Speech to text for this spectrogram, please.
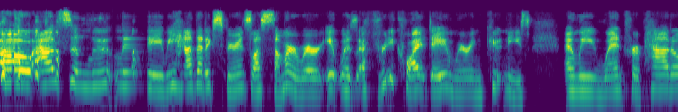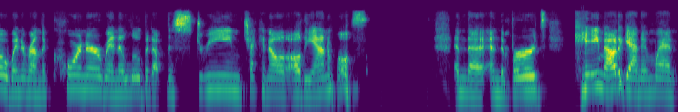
oh, absolutely. We had that experience last summer where it was a pretty quiet day and we were in Kootenays and we went for a paddle, went around the corner, went a little bit up the stream, checking out all the animals and the and the birds came out again and went,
